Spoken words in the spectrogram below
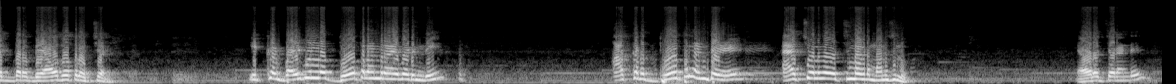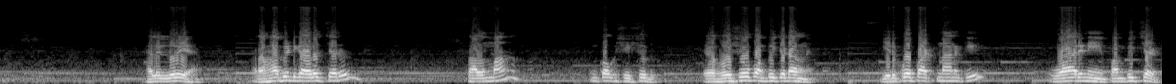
ఇద్దరు దేవదూతలు వచ్చారు. ఇక్కడ బైబిల్లో దూతలని రాయబడింది. అక్కడ దూతలు అంటే యాక్చువల్గా వచ్చింది అక్కడ మనుషులు. ఎవరు వచ్చారండి? హలో లోయ రహాబింటికి ఎవరు వచ్చారు? సల్మా ఇంకొక శిష్యుడు. హోషో పంపించడాలని ఎరుకో పట్టణానికి వారిని పంపించాడు.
